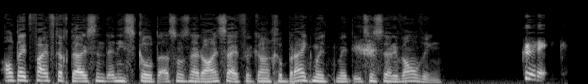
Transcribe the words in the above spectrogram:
altyd 50000 in die skuld as ons nou daai syfer kan gebruik met met iets soos 'n revolving. Korrek.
